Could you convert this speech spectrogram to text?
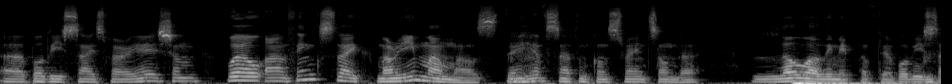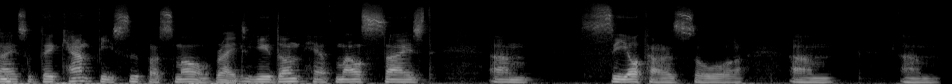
uh, body size variation. Well, uh, things like marine mammals, they Mhm. have certain constraints on the lower limit of their body Mhm. size, so they can't be super small. Right. You don't have mouse-sized um, sea otters or um, um,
